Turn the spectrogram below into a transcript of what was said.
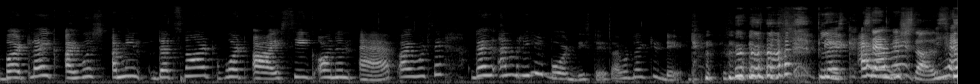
But like, I was, I mean, that's not what I seek on an app. I would say, guys, I'm really bored these days. I would like to date. Please, I send haven't- wish stars. Yeah, yeah,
